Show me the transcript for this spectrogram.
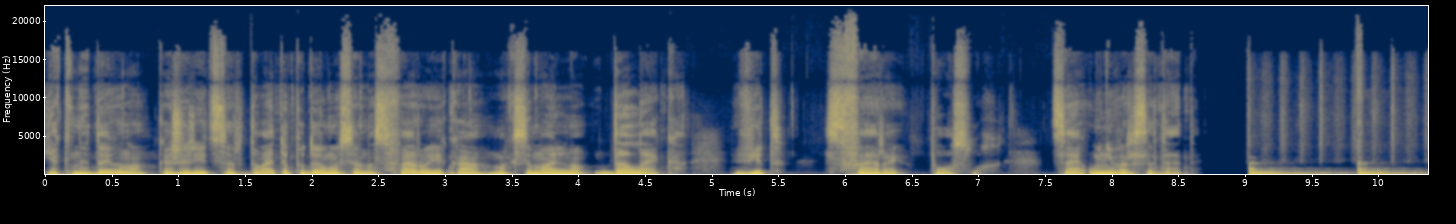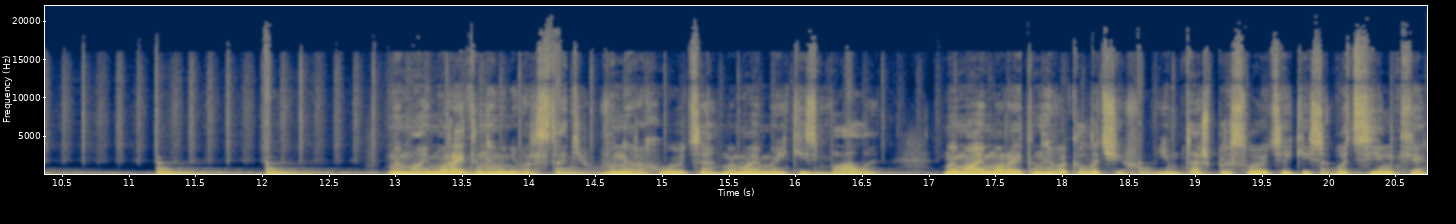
Як не дивно, каже Ріцер, давайте подивимося на сферу, яка максимально далека від сфери послуг. Це університети. Ми маємо рейтинги університетів. Вони рахуються, ми маємо якісь бали. Ми маємо рейтинги викладачів, їм теж присвоюються якісь оцінки.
